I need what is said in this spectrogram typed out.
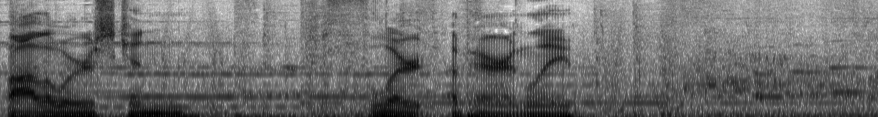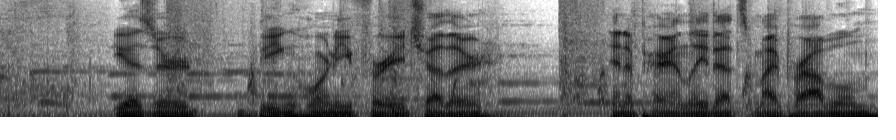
followers can flirt, apparently. You guys are being horny for each other. And apparently that's my problem.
